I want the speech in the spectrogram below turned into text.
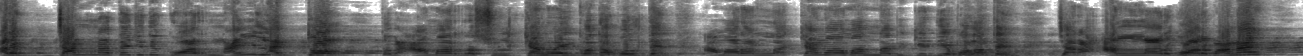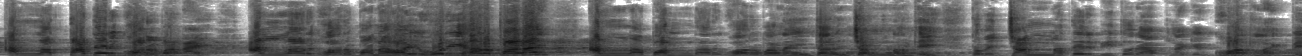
আরে জান্নাতে যদি ঘর নাই লাগতো, তবে আমার রসুল কেন এই কথা বলতেন? আমার আল্লাহ কেন আমার নাবিকে দিয়ে বলাতেন? যারা আল্লাহর ঘর বানায়, আল্লাহ তাদের ঘর বানায়। আল্লাহর ঘর বানা হয় হরিহার পাড়ায়, আল্লাহ বান্দার ঘর বানাই তার জান্নাতে। তবে জান্নাতের ভিতরে আপনাকে ঘর লাগবে।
